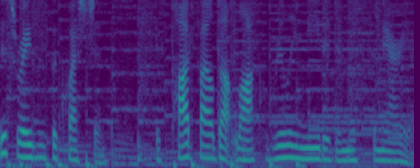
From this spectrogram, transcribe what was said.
This raises the question, is podfile.lock really needed in this scenario?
